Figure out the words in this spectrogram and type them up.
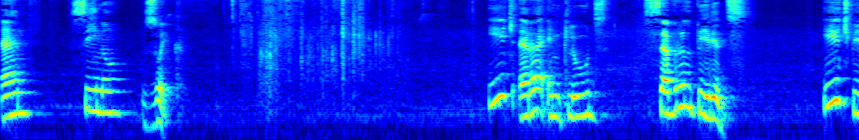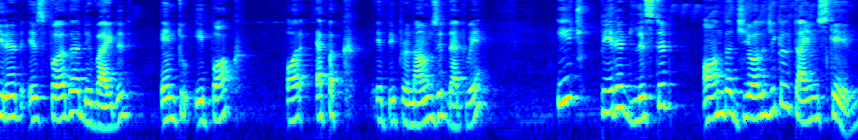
and Cenozoic. Each era includes several periods. Each period is further divided into epoch or epoch if we pronounce it that way. Each period listed on the geological time scale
